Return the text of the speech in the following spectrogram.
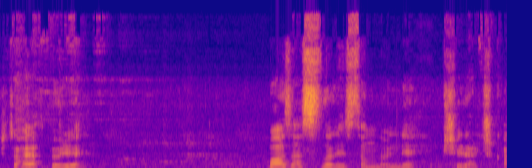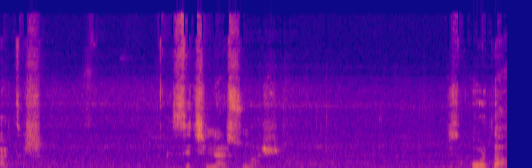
İşte hayat böyle. Bazen sınar insanın önüne bir şeyler çıkartır. Seçimler sunar. İşte orada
